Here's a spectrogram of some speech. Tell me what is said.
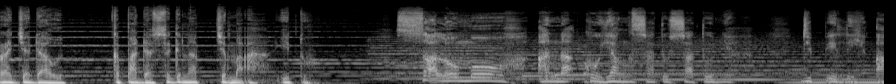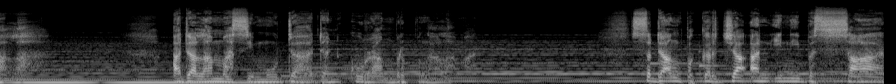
Raja Daud kepada segenap jemaah itu. Salomo anakku yang satu-satunya dipilih Allah adalah masih muda dan kurang berpengalaman. Sedang pekerjaan ini besar,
